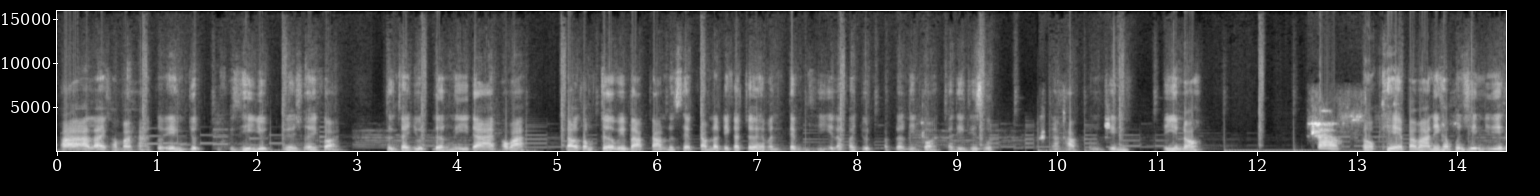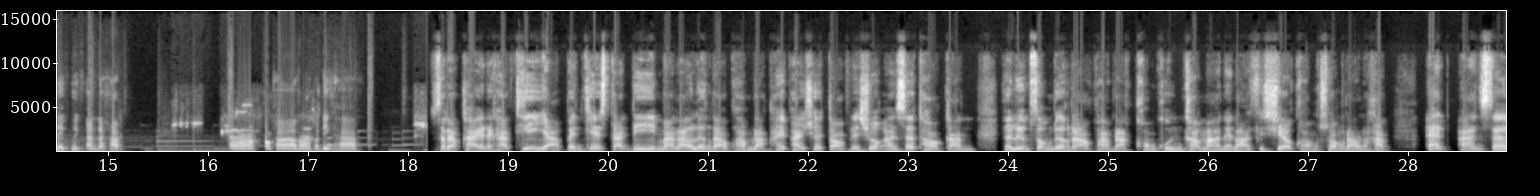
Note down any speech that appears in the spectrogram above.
คว้าอะไรเข้ามาหาตัวเองหยุดที่หยุดเฉยๆก่อน ถึงจะหยุดเรื่องนี้ได้ เพราะว่า เราต้องเจอวิบากกรรมหรือเสพกรรมแล้วดีก็เจอให้มันเต็มที่แล้วก็หยุดกับเรื่องนี้ก่อนจะดีที่สุดนะครับ คุณชินได้ยินเนาะครับโอเค ประมาณนี้ครับคุณชินยินดีได้คุยกันนะครับ ครับขอบคคุณรับมาก สวัสดีครับ สำหรับใครนะครับที่อยากเป็นเคสตัดดี้มาเล่าเรื่องราวความรักให้ไพ่ช่วยตอบในช่วง answer talk กัน อย่าลืมส่งเรื่องราวความรักของคุณเข้ามาใน Line Official ของช่องเรานะครับ at answer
